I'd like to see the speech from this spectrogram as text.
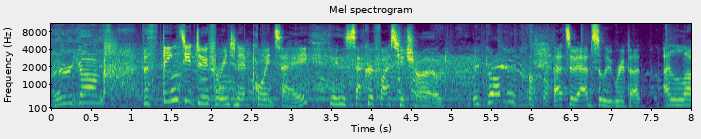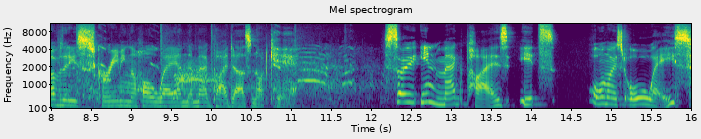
Here he comes. the things you do for internet points, hey? You sacrifice your child. He got me. That's an absolute ripper. I love that he's screaming the whole way, and the magpie does not care. So, in magpies, it's almost always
